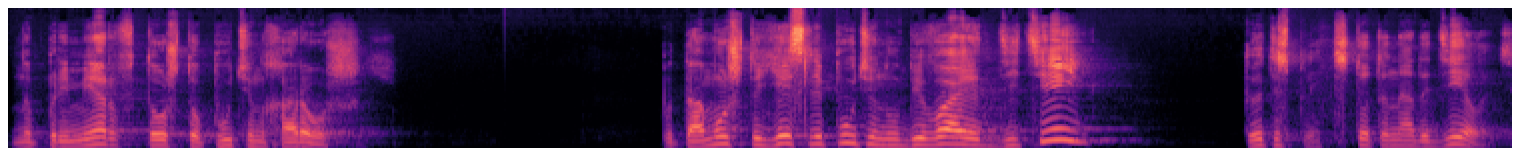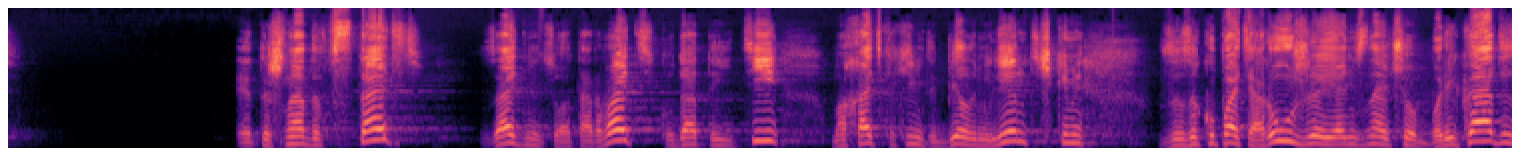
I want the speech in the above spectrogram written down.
Например, в то, что Путин хороший. Потому что если Путин убивает детей, то это что-то надо делать. Это ж надо встать задницу оторвать, куда-то идти, махать какими-то белыми ленточками, за закупать оружие, я не знаю что, баррикады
